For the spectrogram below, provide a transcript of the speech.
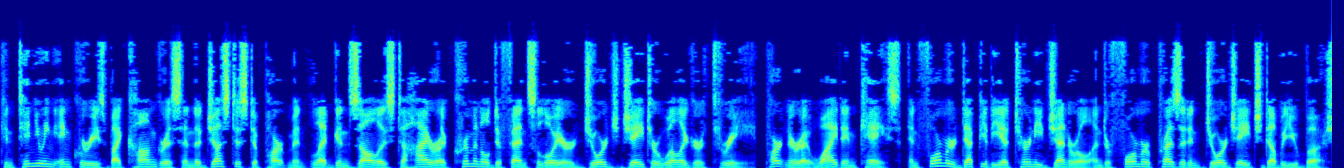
continuing inquiries by Congress and the Justice Department led Gonzales to hire a criminal defense lawyer George J. Terwilliger III, partner at White & Case, and former Deputy Attorney General under former President George H. W. Bush.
